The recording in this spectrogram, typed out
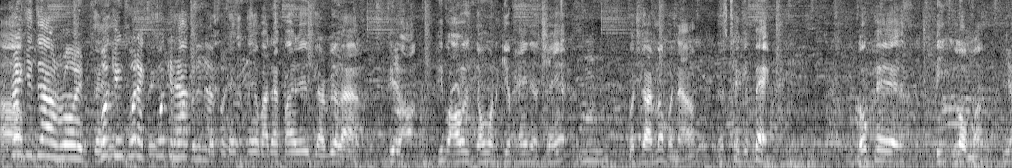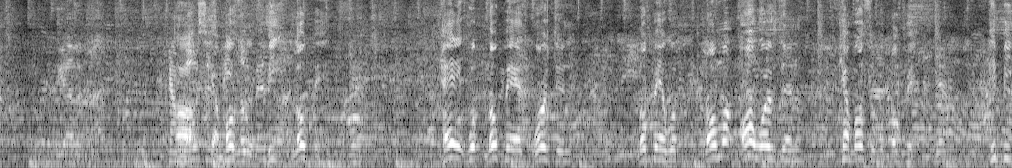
Um, Break it down, Roy. What can what, what can happen in that fight? thing, thing about that fight is you gotta realize people people always don't want to give Haney a chance, mm-hmm. but you gotta remember now. Let's take it back. Lopez beat Loma. Yeah. The other. Uh, Kambosos beat Kambosos Lopez. beat Lopez. Haney whooped Lopez worse than Lopez whooped Loma, or worse than Cambosa whooped Lopez. Yeah. He beat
